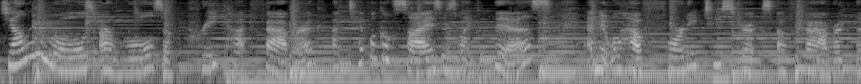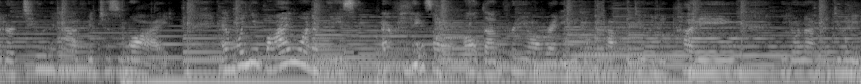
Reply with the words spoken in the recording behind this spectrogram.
Jelly rolls are rolls of pre-cut fabric. A typical size is like this, and it will have 42 strips of fabric that are two and a half inches wide. And when you buy one of these, everything's all, all done for you already. You don't have to do any cutting, have to do any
